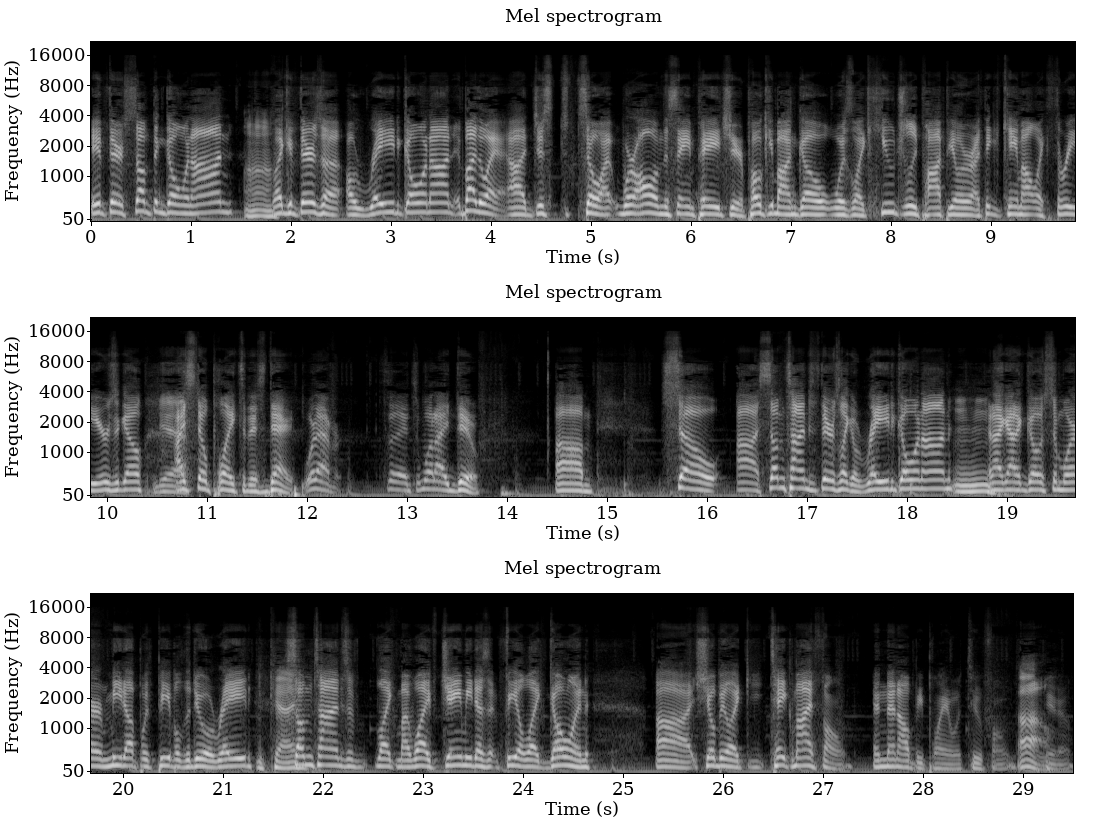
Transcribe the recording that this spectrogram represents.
if there's something going on, Uh-huh. like if there's a, a raid going on. By the way, uh, just so I, we're all on the same page here, Pokemon Go was like hugely popular. I think it came out like three years ago. Yeah. I still play to this day. Whatever. So it's what I do. Um, so uh, sometimes if there's like a raid going on and I got to go somewhere and meet up with people to do a raid. Okay. Sometimes if like my wife Jamie doesn't feel like going, uh, she'll be like, "Take my phone," and then I'll be playing with two phones. Oh. you know.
